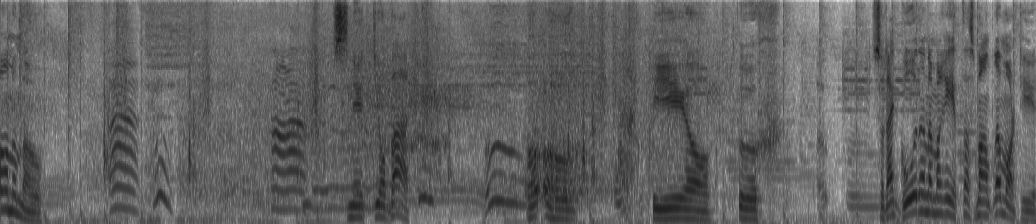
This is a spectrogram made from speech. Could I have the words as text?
honom Mo. Snyggt jobbat. Oh oh. Jo, usch. Så där går det när man retas med andra Marty.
